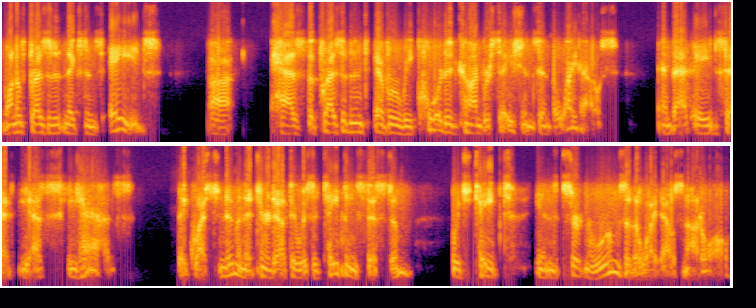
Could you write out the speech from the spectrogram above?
one of President Nixon's aides, uh, Has the president ever recorded conversations in the White House? And that aide said, Yes, he has. They questioned him, and it turned out there was a taping system which taped in certain rooms of the White House, not all,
